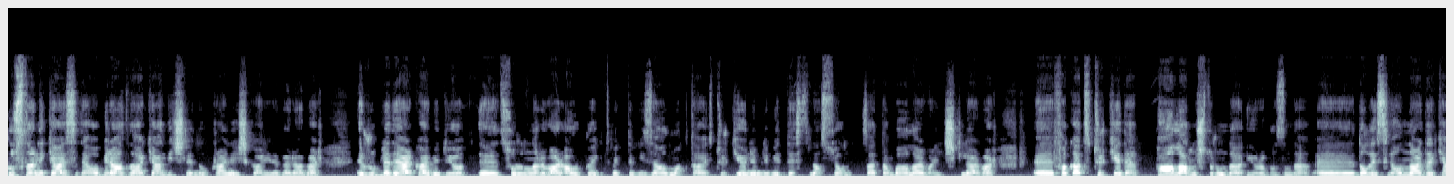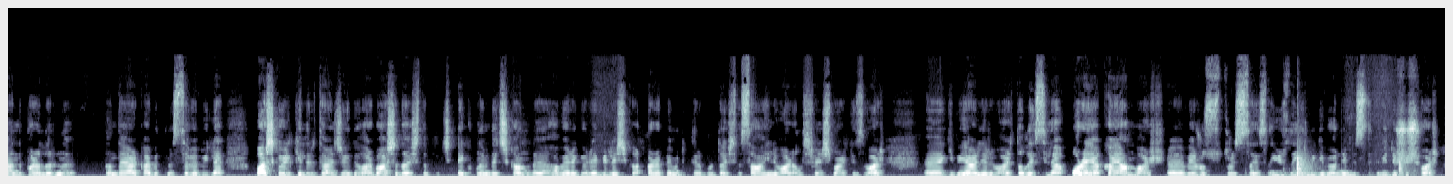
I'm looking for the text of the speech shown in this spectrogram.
Rusların hikayesi de o biraz daha kendi içlerinde Ukrayna işgaliyle beraber e, ruble değer kaybediyor. E, sorunları var Avrupa'ya gitmekte, vize almakta. Türkiye önemli bir destinasyon. Zaten bağlar var, ilişkiler var. E, fakat Türkiye'de pahalanmış durumda Euro bazında. E, dolayısıyla onlar da kendi paralarını değer kaybetmesi sebebiyle başka ülkeleri tercih ediyorlar. Başta da işte ekonomide çıkan e, habere göre Birleşik Arap Emirlikleri burada işte sahili var, alışveriş merkezi var e, gibi yerleri var. Dolayısıyla oraya kayan var e, ve Rus turist sayısında yüzde yirmi gibi önemli bir düşüş var.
